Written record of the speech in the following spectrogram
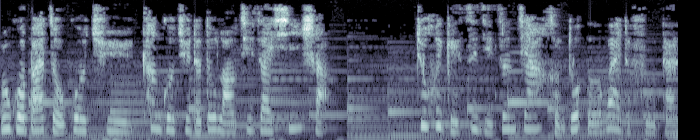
如果把走过去、看过去的都牢记在心上，就会给自己增加很多额外的负担。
